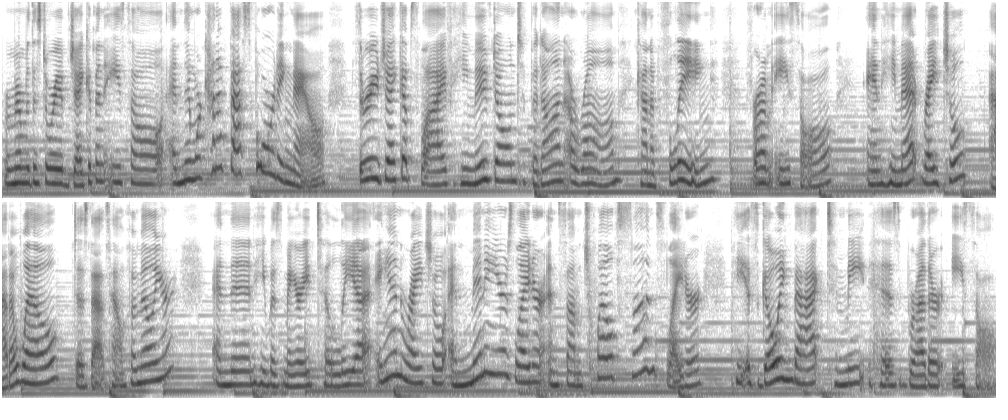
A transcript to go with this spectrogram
Remember the story of Jacob and Esau, and then we're kind of fast forwarding now through Jacob's life. He moved on to Padan Aram, kind of fleeing from Esau, and he met Rachel at a well. Does that sound familiar? And then he was married to Leah and Rachel, and many years later, and some 12 sons later, he is going back to meet his brother Esau.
